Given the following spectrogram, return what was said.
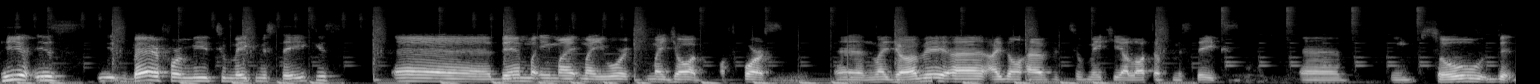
here is is better for me to make mistakes uh, than in my my work my job of course. And my job uh, i don't have to make a lot of mistakes. And so the,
